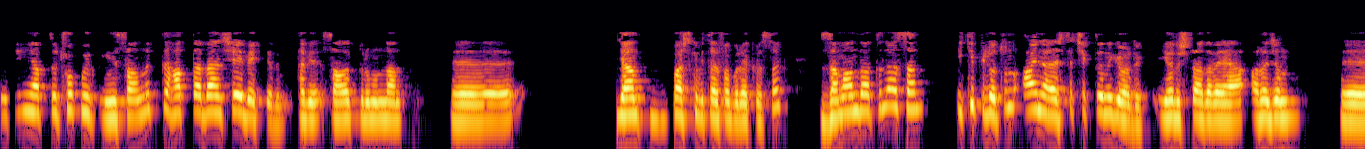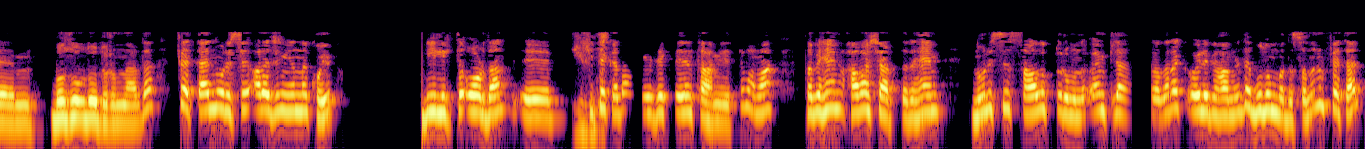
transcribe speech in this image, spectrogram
FETÖ'nün yaptığı çok büyük insanlıktı. Hatta ben şey bekledim. Tabii sağlık durumundan e, yan başka bir tarafa bırakırsak. Zamanda hatırlarsan iki pilotun aynı araçta çıktığını gördük. Yarışlarda veya aracın e, bozulduğu durumlarda. Fettel Norris'i aracın yanına koyup birlikte oradan e, pite kadar geleceklerini tahmin ettim ama tabii hem hava şartları hem Norris'in sağlık durumunu ön plan alarak öyle bir hamlede bulunmadı sanırım Fetel.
